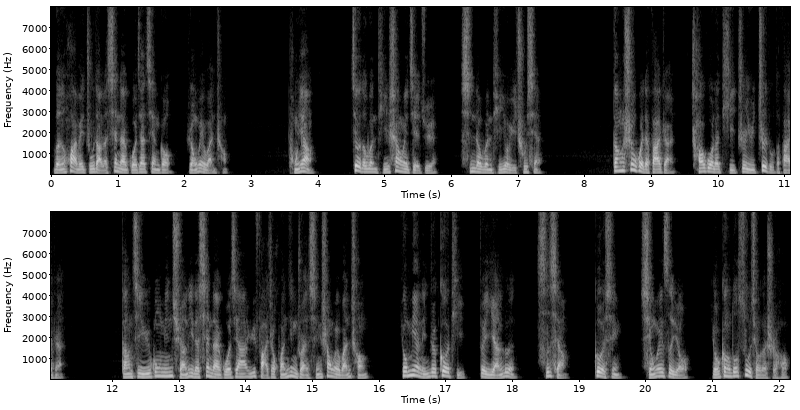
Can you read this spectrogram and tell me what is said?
文化为主导的现代国家建构仍未完成。同样，旧的问题尚未解决，新的问题又已出现。当社会的发展超过了体制与制度的发展。当基于公民权利的现代国家与法治环境转型尚未完成，又面临着个体对言论、思想、个性、行为自由有更多诉求的时候，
